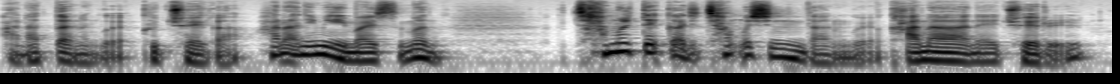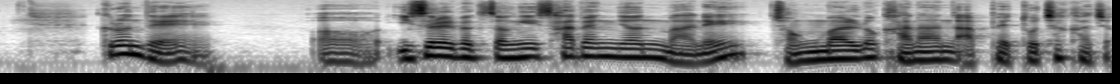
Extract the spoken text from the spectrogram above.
않았다는 거예요. 그 죄가 하나님이 이 말씀은 참을 때까지 참으신다는 거예요. 가나안의 죄를. 그런데 어, 이스라엘 백성이 400년 만에 정말로 가나안 앞에 도착하죠.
